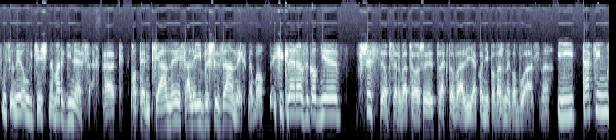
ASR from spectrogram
funkcjonują gdzieś na marginesach, tak? Potępianych, ale i wyszyzanych, no bo Hitlera zgodnie wszyscy obserwatorzy traktowali jako niepoważnego błazna. I takim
